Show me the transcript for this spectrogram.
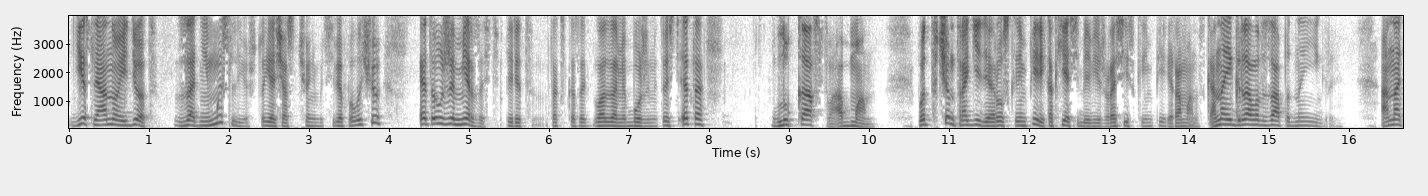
Если оно идет с задней мыслью, что я сейчас что-нибудь себе получу, это уже мерзость перед, так сказать, глазами Божьими. То есть это лукавство, обман. Вот в чем трагедия Русской империи, как я себе вижу, Российской империи, Романовской. Она играла в западные игры. Она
